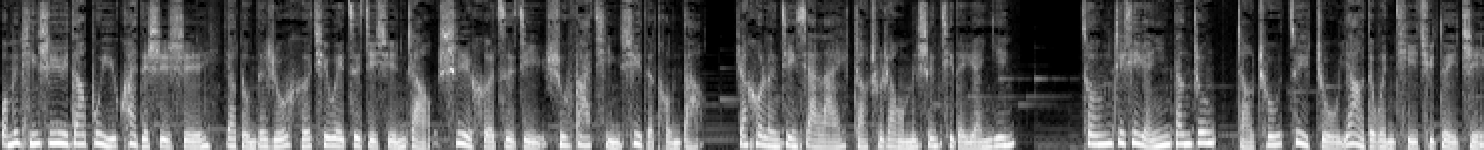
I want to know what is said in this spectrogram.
我们平时遇到不愉快的事时，要懂得如何去为自己寻找适合自己抒发情绪的通道，然后冷静下来，找出让我们生气的原因，从这些原因当中找出最主要的问题去对峙。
